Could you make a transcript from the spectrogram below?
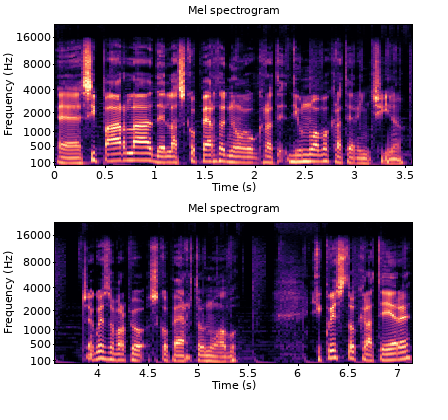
eh, si parla della scoperta di un, nuovo crate- di un nuovo cratere in Cina. Cioè, questo è proprio scoperto nuovo. E questo cratere,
